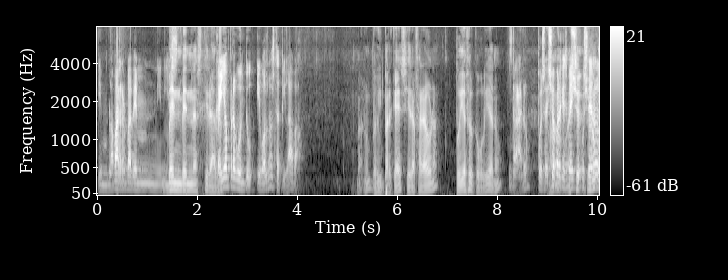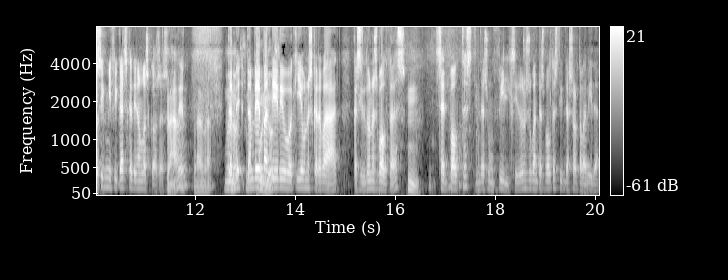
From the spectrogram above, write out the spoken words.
i amb la barba ben ninista. Ben, ben estirada. Que jo em pregunto, igual no es depilava. Bueno, i per què? Si era faraona, podia fer el que volia, no? Claro, pues això Bueno, perquè es vegi vostè els que- significats que tenen les coses, Clar, m'entén? clar, clar. No, també no, també em van dir, diu, aquí hi ha un escarabat, que si dones voltes, Mm. set voltes tindràs un fill, si dones quantes voltes tindràs sort a la vida.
